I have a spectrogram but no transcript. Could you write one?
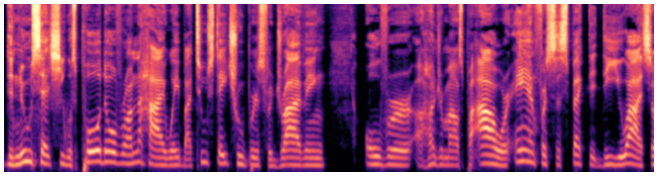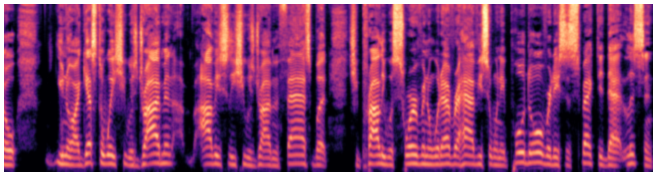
the news said she was pulled over on the highway by two state troopers for driving over 100 miles per hour and for suspected DUI. So, you know, I guess the way she was driving, obviously she was driving fast, but she probably was swerving or whatever have you. So when they pulled over, they suspected that, listen,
